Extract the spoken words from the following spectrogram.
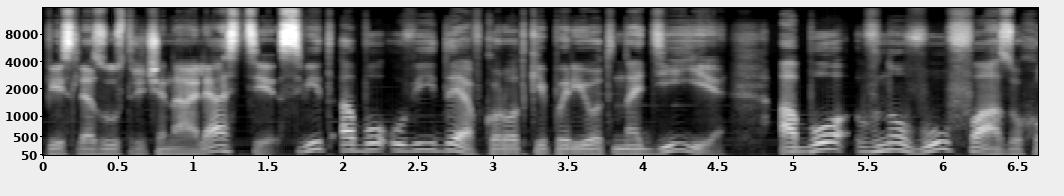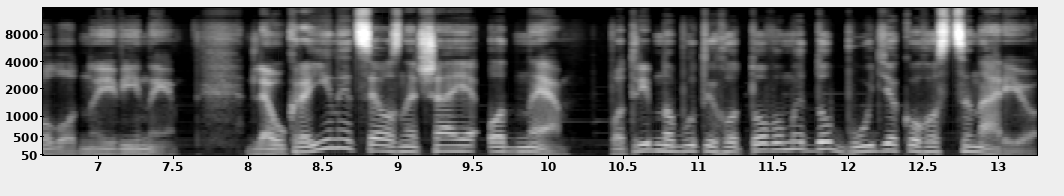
Після зустрічі на Алясці світ або увійде в короткий період надії, або в нову фазу холодної війни. Для України це означає одне: потрібно бути готовими до будь-якого сценарію.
